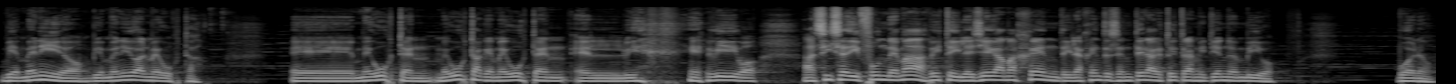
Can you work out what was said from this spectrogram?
bienvenido, bienvenido al me gusta. Eh, me gusten, me gusta que me gusten el, el vivo Así se difunde más, ¿viste? Y le llega a más gente y la gente se entera que estoy transmitiendo en vivo. Bueno,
